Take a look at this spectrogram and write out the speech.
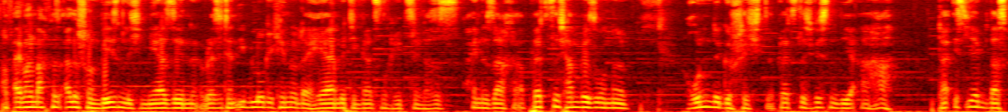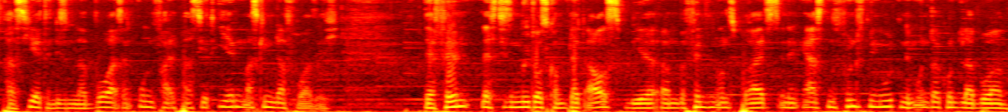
Auf einmal macht das alles schon wesentlich mehr Sinn. Resident Evil Logik hin oder her mit den ganzen Rätseln, das ist eine Sache. Aber plötzlich haben wir so eine runde Geschichte. Plötzlich wissen wir, aha, da ist irgendwas passiert, in diesem Labor ist ein Unfall passiert, irgendwas ging da vor sich. Der Film lässt diesen Mythos komplett aus. Wir ähm, befinden uns bereits in den ersten fünf Minuten im Untergrundlabor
